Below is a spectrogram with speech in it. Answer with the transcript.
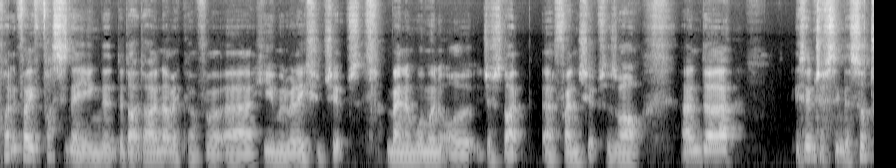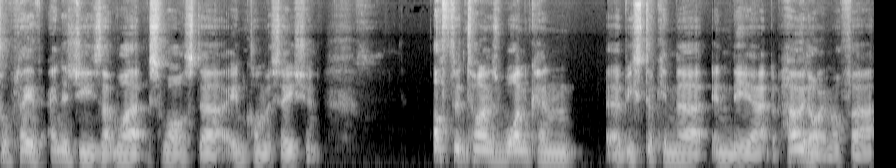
find it very fascinating the, the dynamic of uh, human relationships, men and women, or just like uh, friendships as well. And uh, it's interesting the subtle play of energies that works whilst uh, in conversation. oftentimes one can uh, be stuck in the in the uh, the paradigm of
